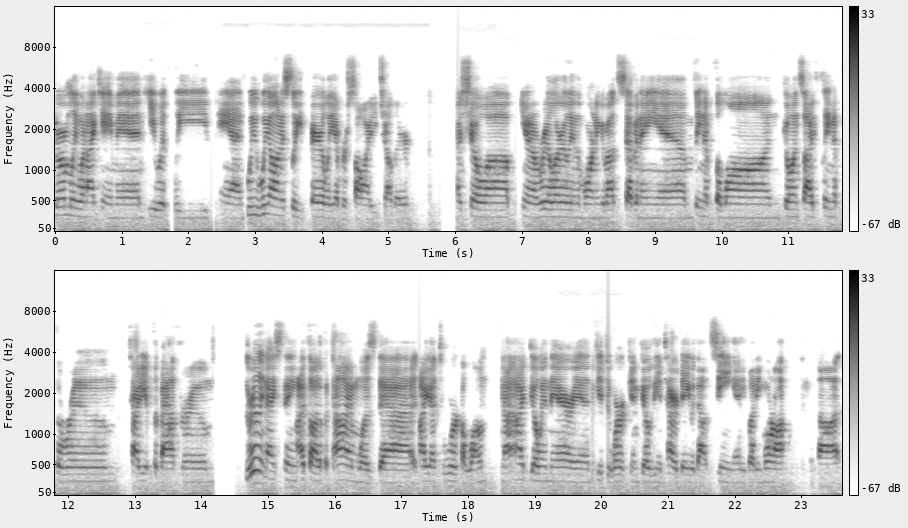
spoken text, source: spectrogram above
normally when I came in, he would leave, and we, we honestly barely ever saw each other. I show up, you know, real early in the morning, about 7 a.m., clean up the lawn, go inside, clean up the room, tidy up the bathrooms. The really nice thing I thought at the time was that I got to work alone. I'd go in there and get to work and go the entire day without seeing anybody more often than not.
